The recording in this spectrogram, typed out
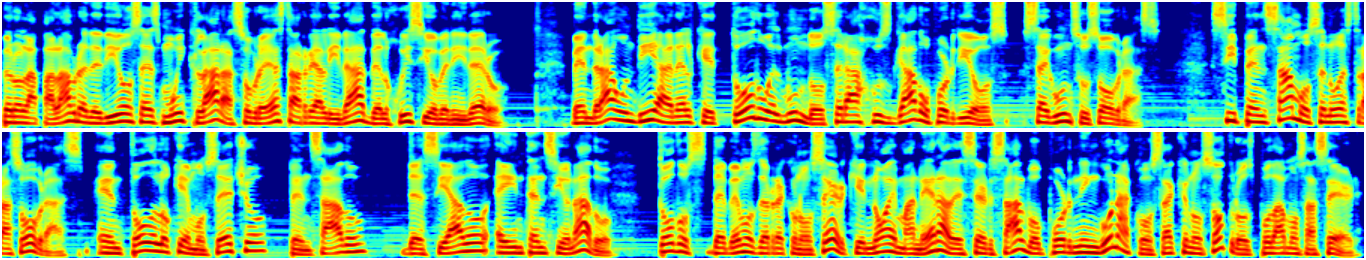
Pero la palabra de Dios es muy clara sobre esta realidad del juicio venidero. Vendrá un día en el que todo el mundo será juzgado por Dios según sus obras. Si pensamos en nuestras obras, en todo lo que hemos hecho, pensado, deseado e intencionado, todos debemos de reconocer que no hay manera de ser salvo por ninguna cosa que nosotros podamos hacer.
